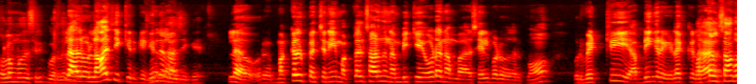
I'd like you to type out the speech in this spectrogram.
சொல்லும் போது சிரிப்பு வருது இல்ல அதுல ஒரு லாஜிக் இருக்கு என்ன லாஜிக்கு இல்ல ஒரு மக்கள் பிரச்சனை மக்கள் சார்ந்த நம்பிக்கையோட நம்ம செயல்படுவதற்கும் ஒரு வெற்றி அப்படிங்கிற இலக்குல மக்கள் சார்ந்த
